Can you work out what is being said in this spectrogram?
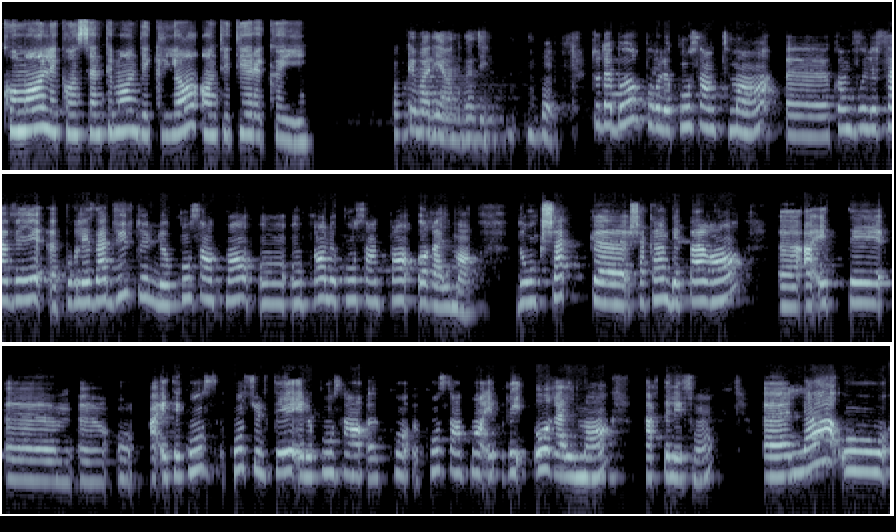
comment les consentements des clients ont été recueillis? Ok, Marianne, vas-y. Bon, tout d'abord, pour le consentement, euh, comme vous le savez, euh, pour les adultes, le consentement, on, prend le consentement oralement. Donc, chaque, euh, chacun des parents a été, a été consulté et le consentement est pris oralement par téléphone. là où,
